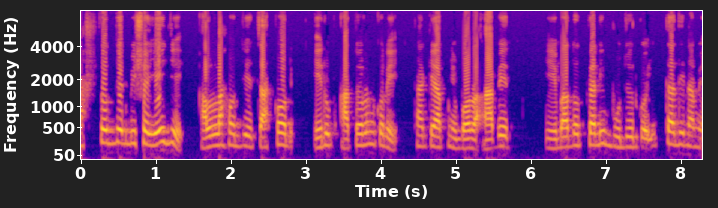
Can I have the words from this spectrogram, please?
আশ্চর্যের বিষয় এই যে, আল্লাহ যে চাকর এরূপ আচরণ করে তাকে আপনি বড় আবেদ, এবাদতকারী, বুজুর্গ ইত্যাদি নামে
